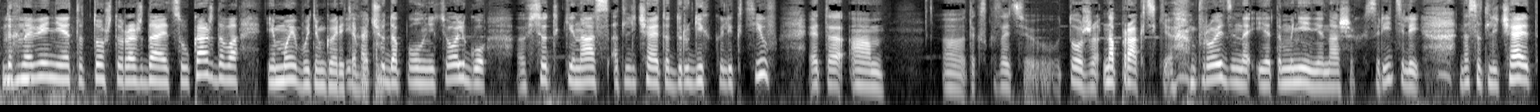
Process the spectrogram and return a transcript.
Вдохновение это то, что рождается у каждого, и мы будем говорить И об хочу этом. дополнить Ольгу. Все-таки нас отличает от других коллектив. Это, э, так сказать, э, тоже на практике пройдено, и это мнение наших зрителей. Нас отличает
